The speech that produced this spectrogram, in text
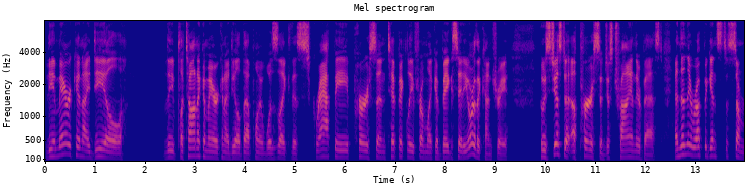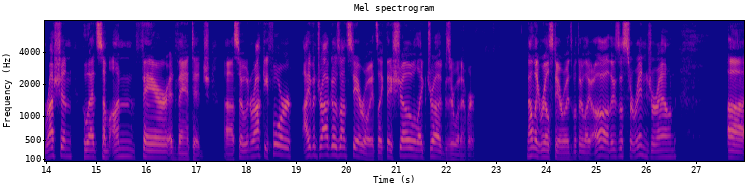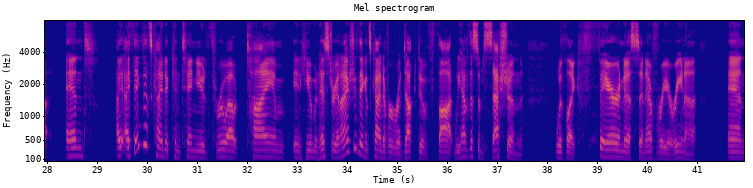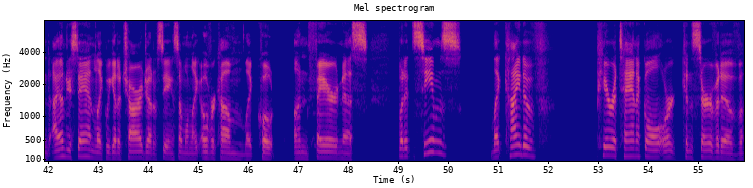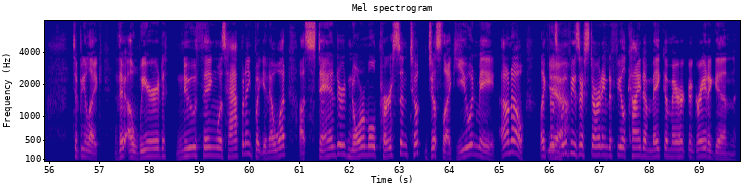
the American ideal, the platonic American ideal at that point was like this scrappy person, typically from like a big city or the country, who's just a, a person, just trying their best. And then they were up against some Russian who had some unfair advantage. Uh, so in Rocky Four, Ivan Drago's on steroids, like they show like drugs or whatever not like real steroids, but they're like, oh, there's a syringe around. Uh, and I, I think that's kind of continued throughout time in human history. And I actually think it's kind of a reductive thought. We have this obsession with like fairness in every arena. And I understand like we get a charge out of seeing someone like overcome like quote unfairness, but it seems like kind of puritanical or conservative to be like there a weird new thing was happening but you know what? A standard normal person took just like you and me. I don't know. Like those Yeah. movies are starting to feel kind of make america great again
